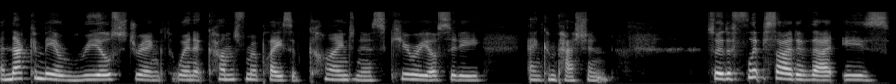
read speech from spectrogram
and that can be a real strength when it comes from a place of kindness curiosity and compassion. So the flip side of that is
